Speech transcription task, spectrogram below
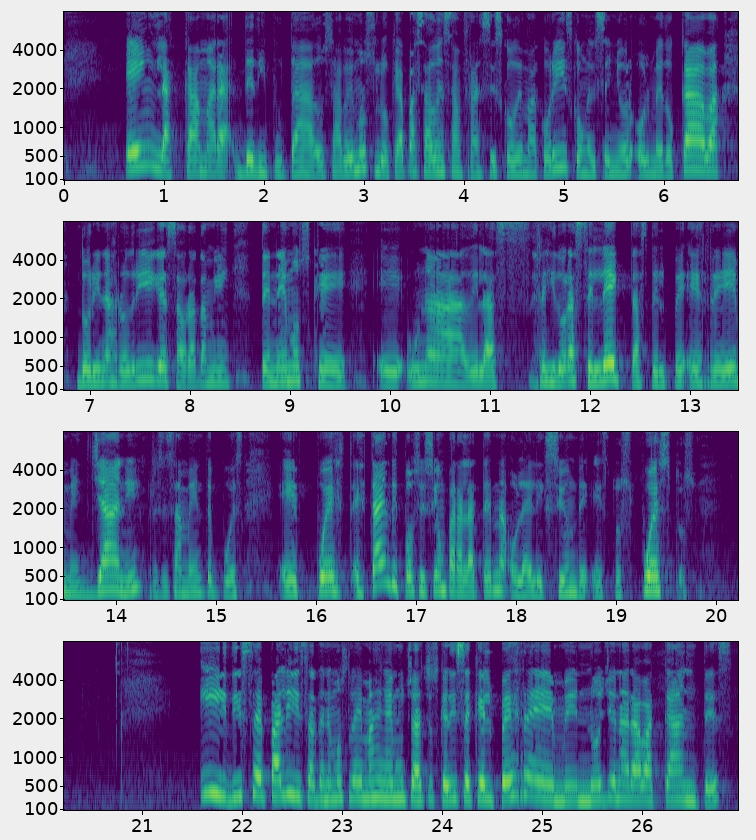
en la Cámara de Diputados. Sabemos lo que ha pasado en San Francisco de Macorís con el señor Olmedo Cava, Dorina Rodríguez. Ahora también tenemos que eh, una de las regidoras selectas del PRM, Yani, precisamente, pues, eh, pues está en disposición para la terna o la elección de estos puestos. Y dice Paliza, tenemos la imagen ahí muchachos, que dice que el PRM no llenará vacantes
